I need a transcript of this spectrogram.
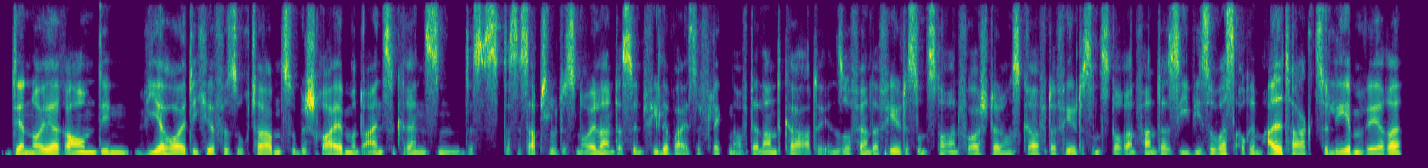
Der neue Raum, den wir heute hier versucht haben zu beschreiben und einzugrenzen, das ist, das ist absolutes Neuland. Das sind viele weiße Flecken auf der Landkarte. Insofern, da fehlt es uns noch an Vorstellungskraft, da fehlt es uns noch an Fantasie, wie sowas auch im Alltag zu leben wäre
